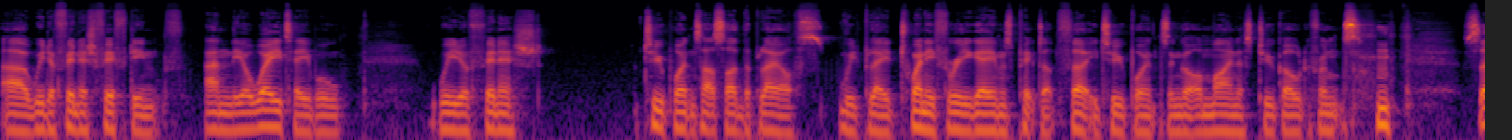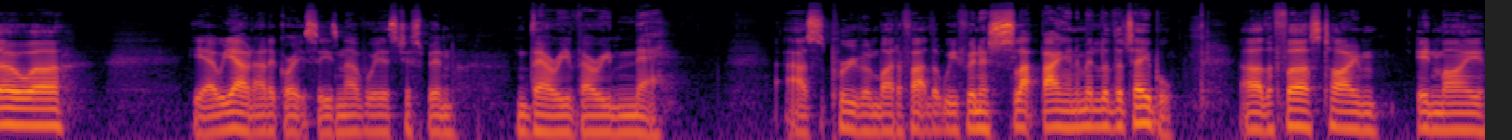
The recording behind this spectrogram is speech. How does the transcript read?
Uh, we'd have finished 15th, and the away table, we'd have finished two points outside the playoffs. We played 23 games, picked up 32 points, and got a minus two goal difference. so, uh, yeah, we haven't had a great season, have we? It's just been very, very meh, as proven by the fact that we finished slap bang in the middle of the table. Uh, the first time in my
